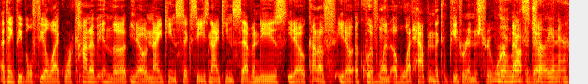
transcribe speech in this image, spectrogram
I think people feel like we're kind of in the you know 1960s, 1970s, you know, kind of you know equivalent of what happened in the computer industry. We're Yeah, about next to go. trillionaire.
